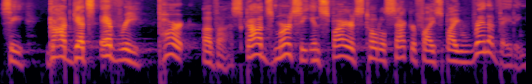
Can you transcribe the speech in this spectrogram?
See, God gets every part of us. God's mercy inspires total sacrifice by renovating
